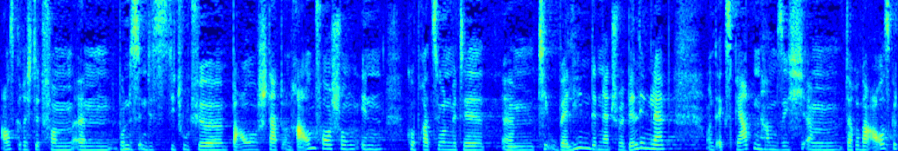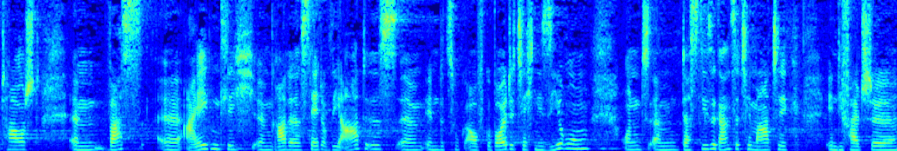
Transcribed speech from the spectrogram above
ausgerichtet vom ähm, Bundesinstitut für Bau, Stadt- und Raumforschung in Kooperation mit der TU Berlin, dem Natural Building Lab. Und Experten haben sich darüber ausgetauscht, was äh, eigentlich gerade State of the Art ist in Bezug auf Gebäudetechnisierung und dass diese ganze Thematik in die falsche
